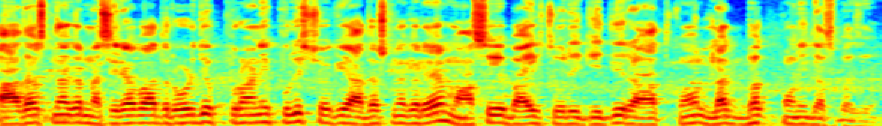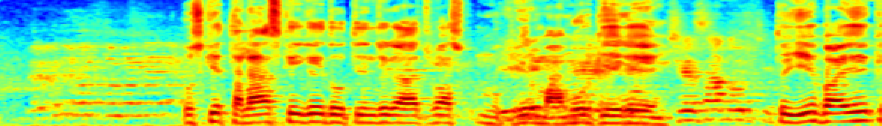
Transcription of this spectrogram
आदर्श नगर नसीराबाद रोड, जो पुरानी पुलिस चौकी आदर्श नगर है, वहाँ से ये बाइक चोरी की थी रात को लगभग पौनी दस बजे। उसकी तलाश की गई दो तीन जगह आसपास मुखबिर मामूर किए गए। तो ये बाइक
